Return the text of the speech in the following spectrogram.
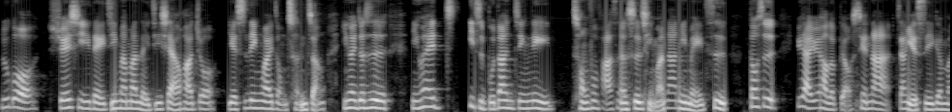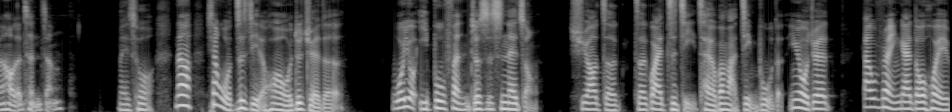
如果学习累积慢慢累积下来的话，就也是另外一种成长。因为就是你会一直不断经历重复发生的事情嘛，那你每一次都是越来越好的表现，那这样也是一个蛮好的成长。没错，那像我自己的话，我就觉得我有一部分就是是那种需要责责怪自己才有办法进步的，因为我觉得大部分人应该都会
